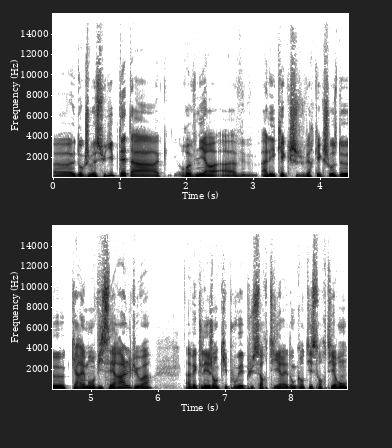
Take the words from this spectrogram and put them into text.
Euh, donc je me suis dit peut-être à revenir, à aller quelque, vers quelque chose de carrément viscéral, tu vois avec les gens qui pouvaient plus sortir et donc quand ils sortiront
